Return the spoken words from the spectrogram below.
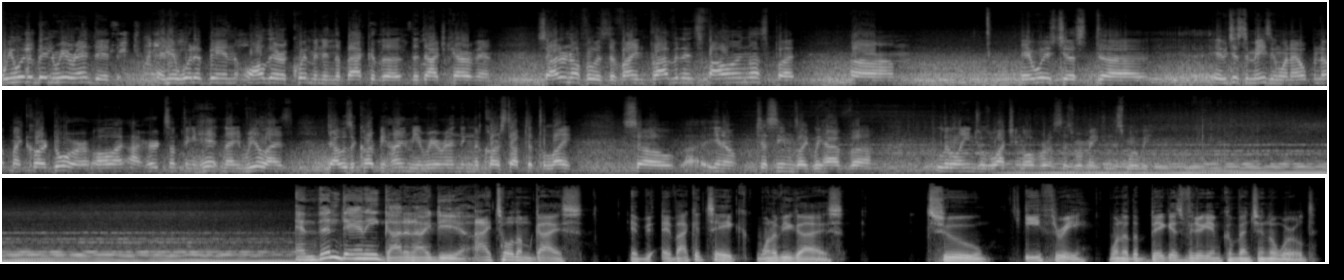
we would have been rear-ended, and it would have been all their equipment in the back of the, the Dodge Caravan. So I don't know if it was divine providence following us, but um, it was just uh, it was just amazing. When I opened up my car door, all I, I, heard something hit, and I realized that was a car behind me rear-ending the car stopped at the light. So uh, you know, just seems like we have uh, little angels watching over us as we're making this movie. And then Danny got an idea. I told him, guys, if if I could take one of you guys to E3, one of the biggest video game convention in the world.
